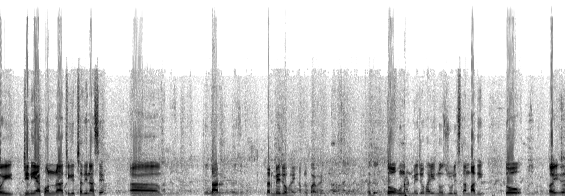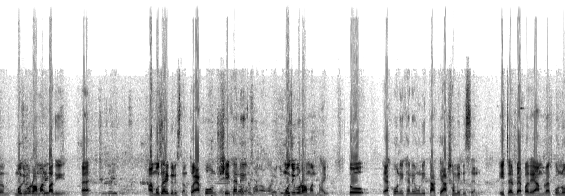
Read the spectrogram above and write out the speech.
ওই যিনি এখন চিকিৎসাধীন আছে তার তার মেজো ভাই, আপনার কয় ভাই? তো ওনার মেজো ভাই নজরুল ইসলাম বাদী। তো মুজিবুর রহমান বাদী হ্যাঁ? মুজাহিদুল ইসলাম। তো এখন সেখানে মুজিবুর রহমান ভাই, তো এখন এখানে উনি কাকে আসামি দিচ্ছেন এটার ব্যাপারে আমরা কোনো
